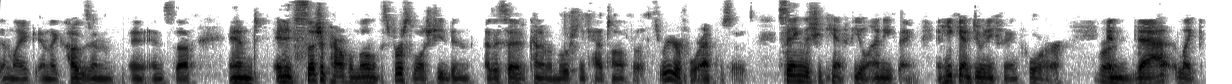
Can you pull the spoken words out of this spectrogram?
and like and like hugs him and, and stuff and and it's such a powerful moment because first of all she'd been as I said kind of emotionally catatonic for like three or four episodes saying that she can't feel anything and he can't do anything for her Right. and that like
